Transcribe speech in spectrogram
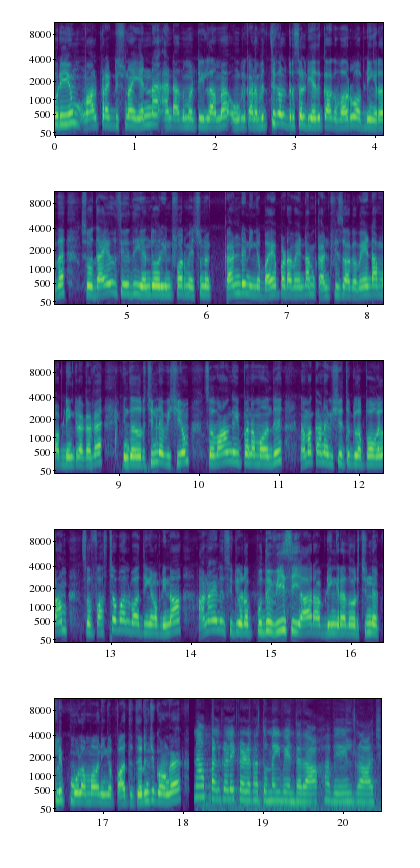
புரியும் மால் ப்ராக்டிஸ்னால் என்ன அண்ட் அது மட்டும் இல்லாமல் உங்களுக்கான வித்துகள் ரிசல்ட் எதுக்காக வரும் அப்படிங்கிறத. ஸோ தயவு செய்து எந்த ஒரு இன்ஃபர்மேஷனை கண்டு நீங்கள் பயப்பட வேண்டாம் கன்ஃபியூஸ் ஆக வேண்டாம் அப்படிங்கிறக்காக இந்த ஒரு சின்ன விஷயம். ஸோ வாங்க இப்போ நம்ம வந்து நமக்கான விஷயத்துக்குள்ளே போகலாம். ஸோ ஃபஸ்ட் ஆஃப் ஆல் பார்த்தீங்க அப்படின்னா அண்ணா யூனிவர்சிட்டியோட புது விசி யார் அப்படிங்கிறத ஒரு சின்ன கிளிப் மூலமாக நீங்கள் பார்த்து தெரிஞ்சுக்கோங்க. அண்ணா பல்கலைக்கழக துணைவேந்தராக வேல்ராஜ்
